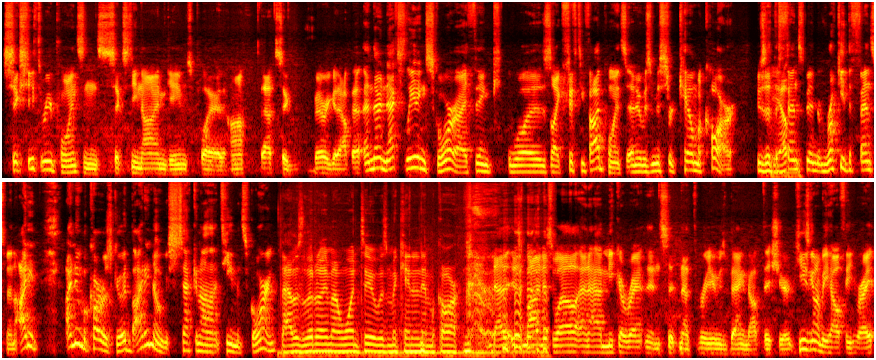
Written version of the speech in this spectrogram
63 points and 69 games played, huh? That's a very good outfit. And their next leading scorer, I think, was like 55 points, and it was Mr. Cale Makar, who's a Yep. defenseman, rookie defenseman. I didn't, I knew Makar was good, but I didn't know he was second on that team in scoring. That was literally my one-two was MacKinnon and Makar. That is mine as well. And I have Mikko Rantanen sitting at three, who's banged up this year. He's going to be healthy, right?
